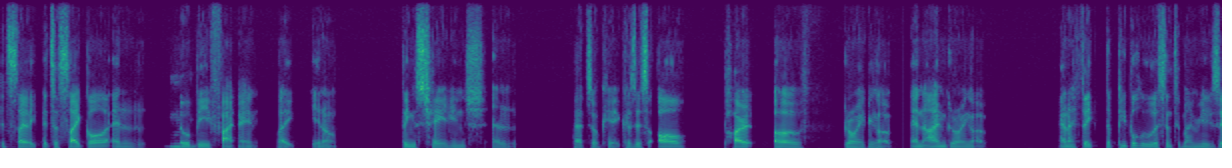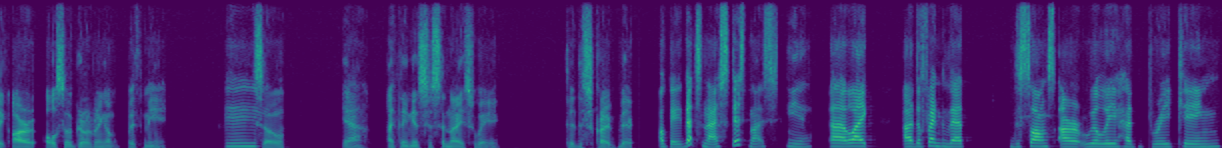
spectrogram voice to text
it's like it's a cycle, and it'll be fine. Like you know, things change, and that's okay because it's all part of growing up, and I'm growing up. And I think the people who listen to my music are also growing up with me. Mm, So, yeah, I think it's just a nice way to describe it. okay, that's nice. That's nice. Yeah, uh, like uh, the fact that the songs are really heartbreaking.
